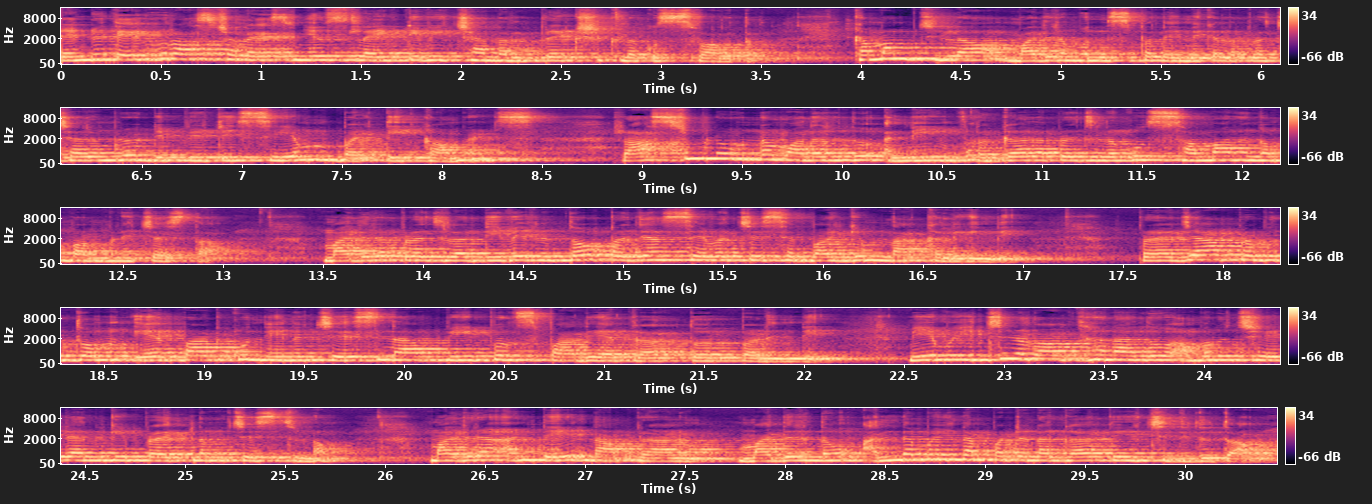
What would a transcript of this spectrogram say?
రెండు తెలుగు రాష్ట్రాల S news live TV channel ప్రేక్షకులకు స్వాగతం. ఖమ్మం జిల్లా మధుర మున్సిపల్ ఎన్నికల ప్రచారంలో డిప్యూటీ సీఎం బట్టి కామెంట్స్. రాష్ట్రంలో ఉన్న వనరులు అన్ని వర్గాల ప్రజలకు సమానంగా పంపిణీ చేస్తా. మధుర ప్రజల దీవెనలతో ప్రజాసేవ చేసే భాగ్యం నాకు కలిగింది. ప్రజాప్రభుత్వం ఏర్పాటుకు నేను చేసిన పీపుల్స్ పాదయాత్ర తోడ్పడింది. మేము ఇచ్చిన వాగ్దానాలు అమలు చేయడానికి ప్రయత్నం చేస్తున్నాం. మధుర అంటే నా ప్రాణం. మధురను అందమైన పట్టణంగా తీర్చిదిద్దుతాం.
